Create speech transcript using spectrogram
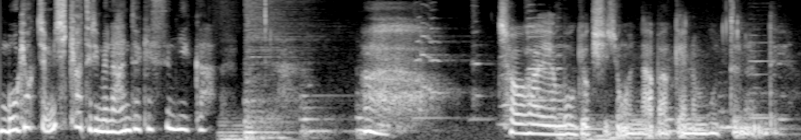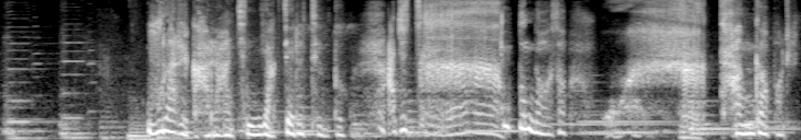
목욕 좀 시켜드리면 안 되겠습니까? 아, 저하의 목욕 시중은 나밖에는 못 드는데 우라를 가라앉힌 약재를 듬뿍 아주 듬뿍 넣어서 확 담가버린.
